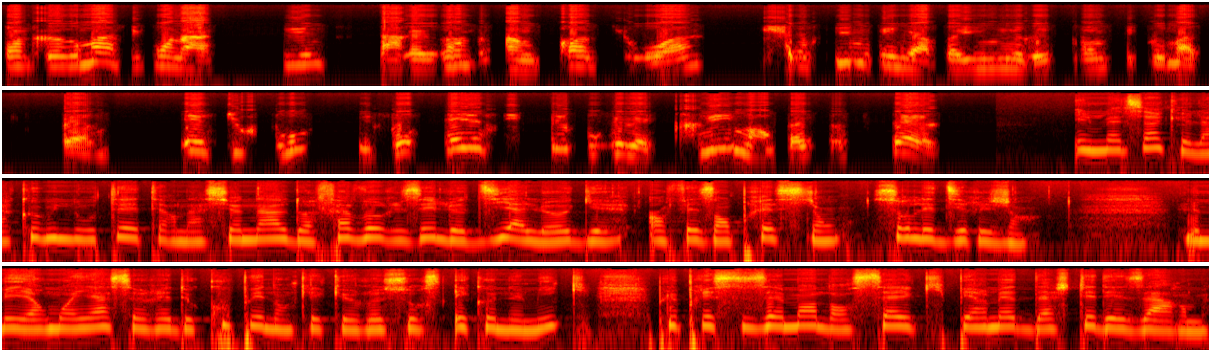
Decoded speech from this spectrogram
contrairement à ce qu'on a par exemple, en Côte d'Ivoire, j'estime qu'il n'y a pas une réponse diplomatique ferme. Et surtout, il faut insister pour que les crimes, en fait. Il maintient que la communauté internationale doit favoriser le dialogue en faisant pression sur les dirigeants. Le meilleur moyen serait de couper dans quelques ressources économiques, plus précisément dans celles qui permettent d'acheter des armes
